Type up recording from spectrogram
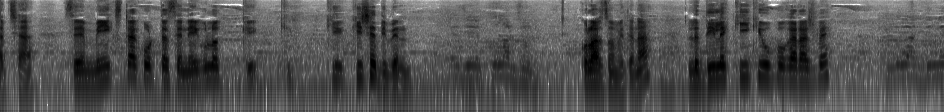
আচ্ছা সে মিক্সটা করতেছেন এগুলো কিসে দিবেন? কুলার জমি। কোলার জমিতে না? এগুলো দিলে কি কি উপকার আসবে? দিলে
